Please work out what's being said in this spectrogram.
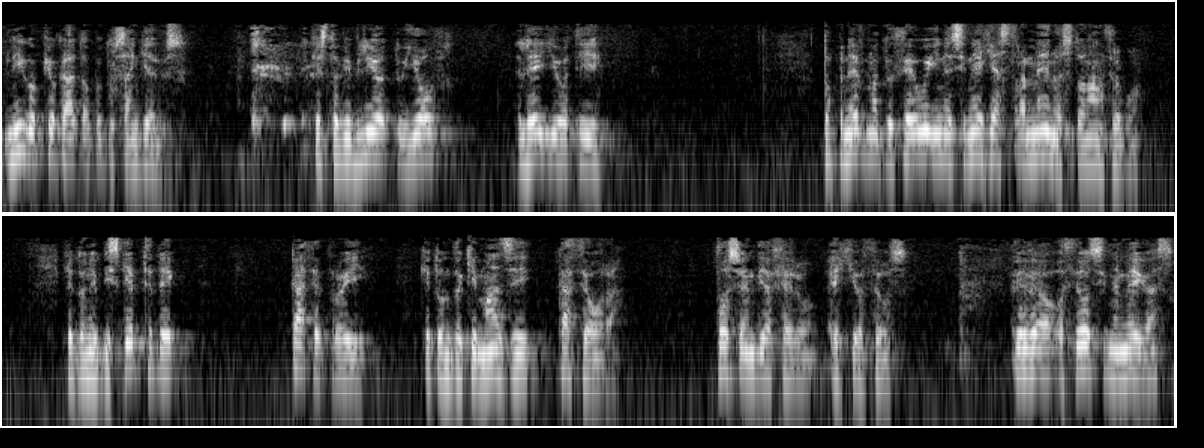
Λίγο πιο κάτω από τους αγγέλους. Και στο βιβλίο του Ιώβ λέγει ότι το πνεύμα του Θεού είναι συνέχεια στραμμένο στον άνθρωπο και τον επισκέπτεται κάθε πρωί και τον δοκιμάζει κάθε ώρα. Τόσο ενδιαφέρον έχει ο Θεός. Βέβαια ο Θεός είναι μέγας.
